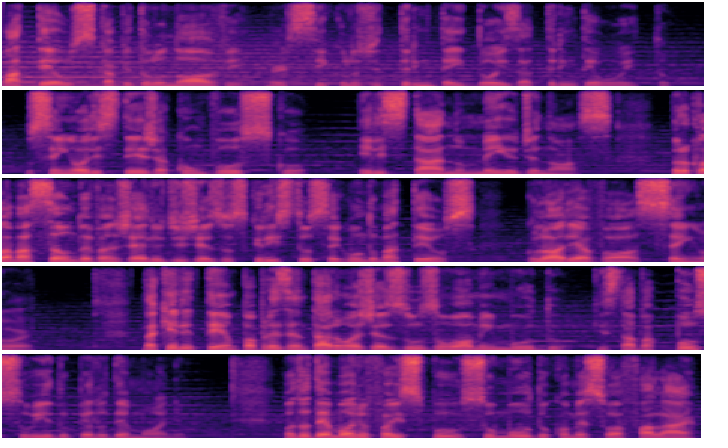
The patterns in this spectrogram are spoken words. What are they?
Mateus capítulo 9, versículos de 32 a 38. O Senhor esteja convosco, Ele está no meio de nós. Proclamação do Evangelho de Jesus Cristo segundo Mateus. Glória a vós, Senhor. Naquele tempo apresentaram a Jesus um homem mudo que estava possuído pelo demônio. Quando o demônio foi expulso, o mudo começou a falar.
